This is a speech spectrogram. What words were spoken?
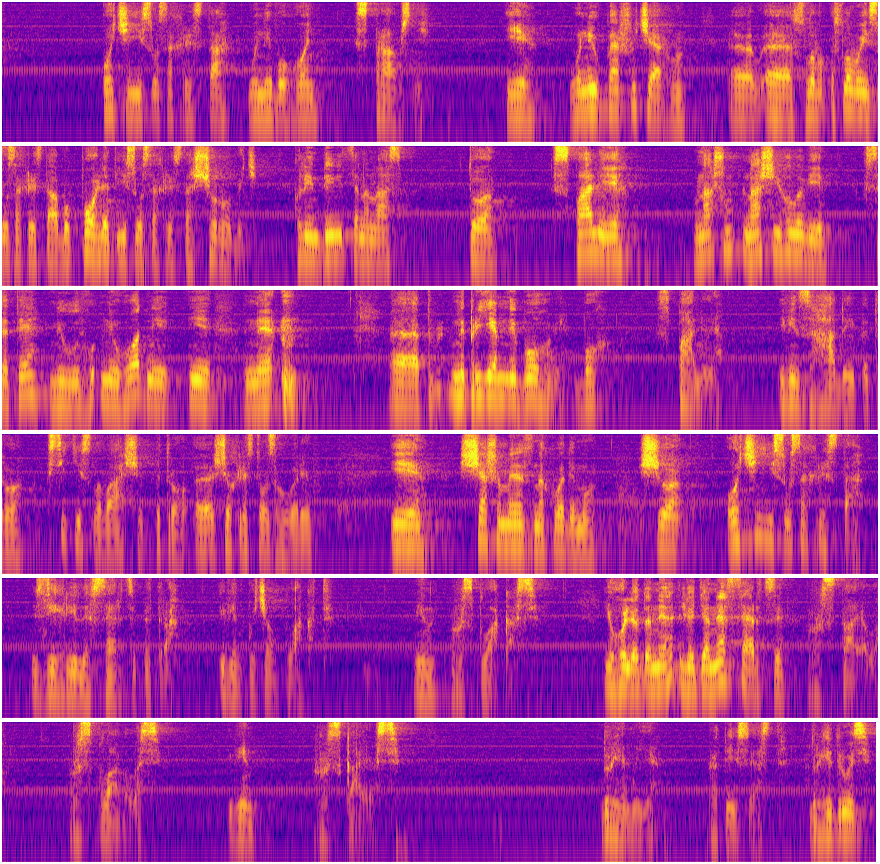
Очі Ісуса Христа, вони вогонь справжній. І вони в першу чергу, е, е, слово, слово Ісуса Христа або погляд Ісуса Христа, що робить? Коли Він дивиться на нас, то спалює в нашому, нашій голові все те неугодне і не, е, неприємне Богові. Бог спалює. І він згадує Петро всі ті слова, що, Петро, е, що Христос говорив. І ще що ми знаходимо, що очі Ісуса Христа зігріли серце Петра, і він почав плакати. Він розплакався. Його льодяне, льодяне серце розтаяло, розплавилося, і він розкаявся. Дорогі мої, брати і сестри, дорогі друзі,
